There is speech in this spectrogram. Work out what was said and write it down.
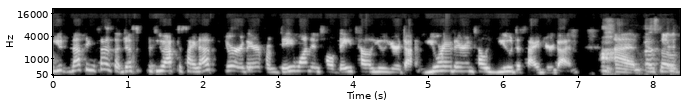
you nothing says that just because you have to sign up, you're there from day one until they tell you you're done. You're there until you decide you're done. Oh, um, and so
